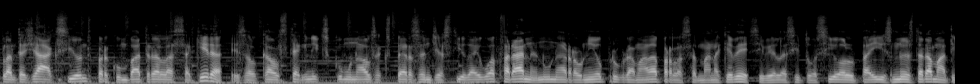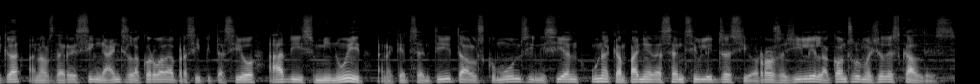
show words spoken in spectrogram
Plantejar accions per combatre la sequera és el que els tècnics comunals experts en gestió d'aigua faran en una reunió programada per la setmana que ve. Si bé la situació al país no és dramàtica, en els darrers cinc anys la corba de precipitació ha disminuït. En aquest sentit, els comuns inicien una campanya de sensibilització. Rosa Gili, la cònsul major d'Escaldes.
